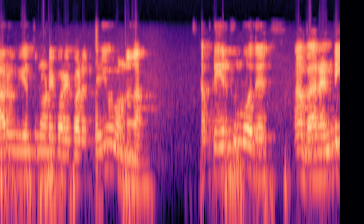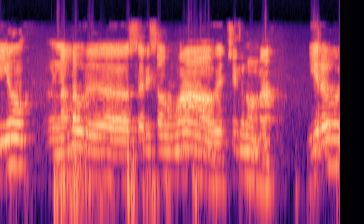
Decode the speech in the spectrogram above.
ஆரோக்கியத்தினுடைய குறைபாடுகளையும் ஒன்று தான் அப்படி இருக்கும்போது நம்ம ரெண்டையும் நல்ல ஒரு சரிசமமாக வச்சுக்கணும்னா இரவு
